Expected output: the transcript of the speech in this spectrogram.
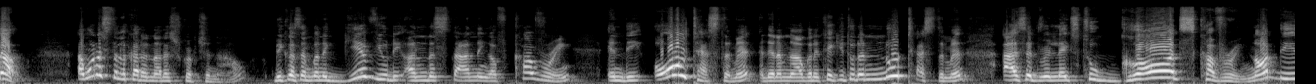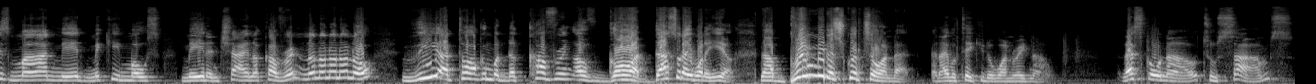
Now, I want us to look at another scripture now because I'm going to give you the understanding of covering in the Old Testament, and then I'm now going to take you to the New Testament as it relates to God's covering, not these man made Mickey Mouse made in China covering. No, no, no, no, no. We are talking about the covering of God. That's what I want to hear. Now, bring me the scripture on that, and I will take you to one right now. Let's go now to Psalms.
